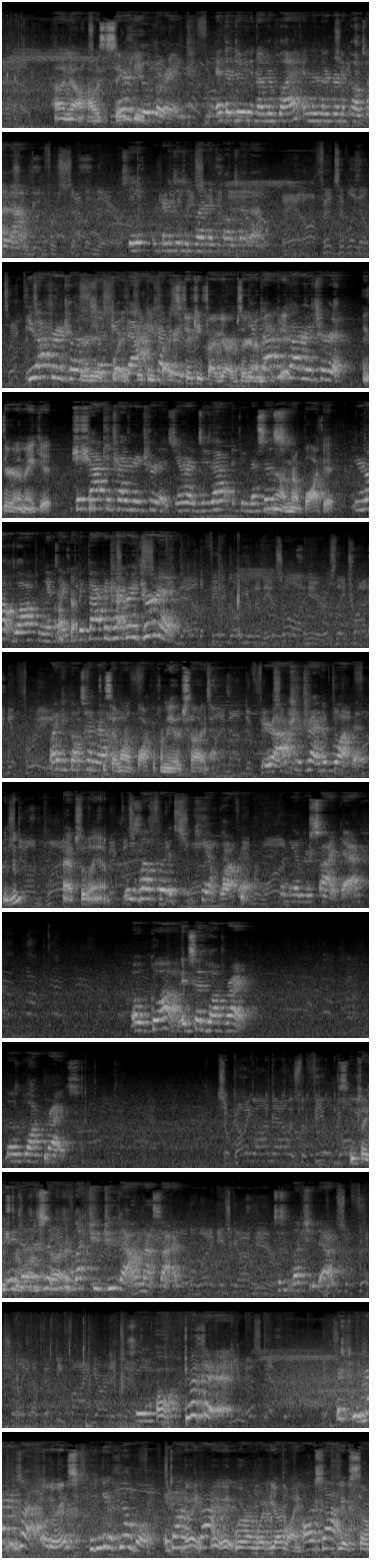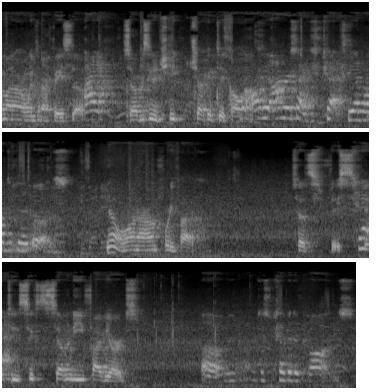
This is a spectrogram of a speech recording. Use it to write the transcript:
Oh no, I was a They're safety. field goal range. And they're doing another play, and then they're going to call timeout. Good for seven there. See? They're going to take a play and call timeout. And offensively, they'll take You have to return 30 this. or So 40, get back and try 55, to, 55 yards. They're gonna back make and it. I try to return it. think they're gonna make it. Get Shoot. back and try to return it. Do you know how to do that? If he misses, No, I'm gonna block it. you're not blocking it. Okay. get back and try to return it. Down. The field goal unit is on here as they try to get three. Why'd you call Because I timeout? want to block it from the other side. You're actually trying to block it. First Mhm. I absolutely am. Make this He's left footed, so you can't block it from the other side, Dad. Oh, go up. It said block right. No block right. So coming on now is the field goal. Seems like it's It the wrong doesn't, it doesn't let you do that on that side. the leg he's got here. It doesn't let you, Dad. It's officially a 55-yard attempt. See? Oh, you missed it! He missed it. There's two seconds left. Oh, there is? We can get a field goal. It's on No, wait, side. wait, wait. We're on what yard line? Our side. We have seven on our wins in our face, though. I, So I'm just gonna che- chuck it to Collins. on, the, on our side, just check. See how long the field goal is. No, we're on our own 45. So it's, it's 50, 60, 75 yards. Oh, just check it to Collins.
